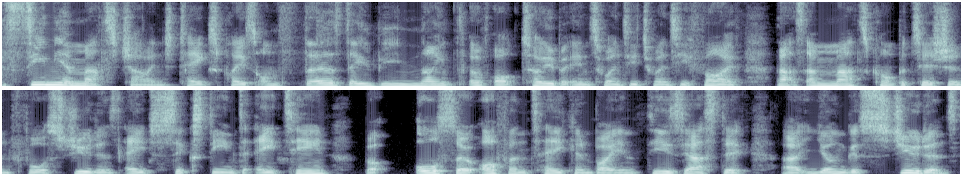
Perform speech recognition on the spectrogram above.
The Senior Maths Challenge takes place on Thursday, the 9th of October in 2025. That's a maths competition for students aged 16 to 18, but also often taken by enthusiastic uh, younger students.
